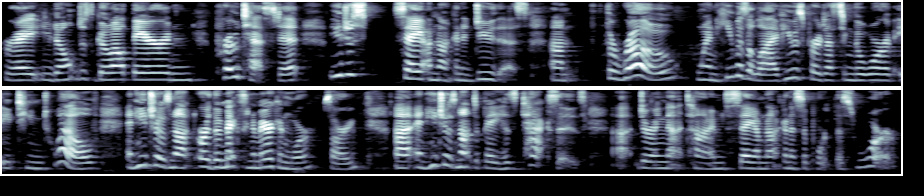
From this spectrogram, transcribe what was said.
right? You don't just go out there and protest it. You just say, I'm not going to do this. Um, Thoreau, when he was alive, he was protesting the War of 1812, and he chose not, or the Mexican American War, sorry, uh, and he chose not to pay his taxes uh, during that time to say, I'm not going to support this war.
